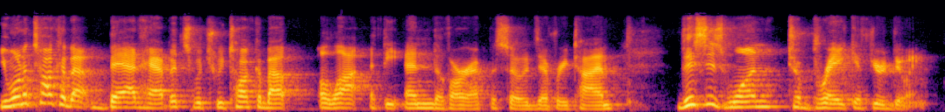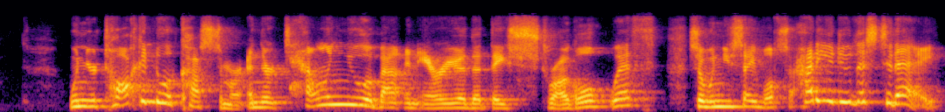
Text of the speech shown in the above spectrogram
you want to talk about bad habits, which we talk about a lot at the end of our episodes every time. This is one to break if you're doing when you're talking to a customer and they're telling you about an area that they struggle with. So when you say, Well, so how do you do this today?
